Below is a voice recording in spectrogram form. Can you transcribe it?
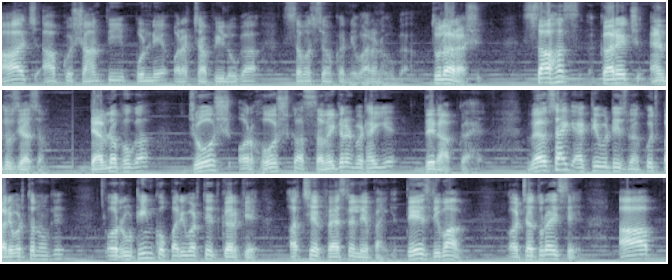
आज आपको शांति, पुण्य और अच्छा फील होगा, समस्याओं का निवारण होगा। तुला राशि। साहस करेज एंथुजियाज्म डेवलप होगा, जोश और होश का समीकरण बैठाइए, दिन आपका है। व्यवसायिक एक्टिविटीज़ में कुछ परिवर्तन होंगे और रूटीन को परिवर्तित करके अच्छे फैसले ले पाएँगे। तेज दिमाग और चतुराई से आप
